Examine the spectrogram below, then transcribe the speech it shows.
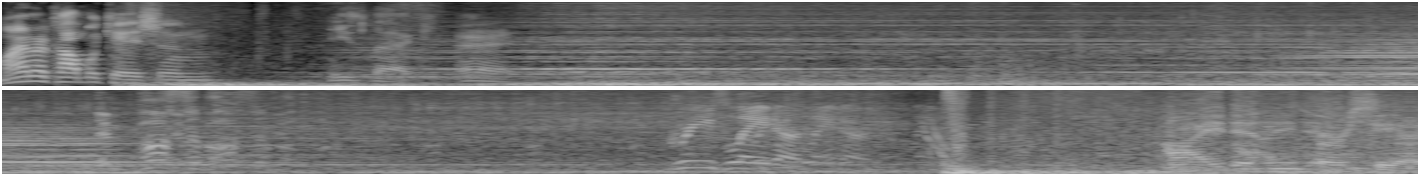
Minor complication. He's back. Alright. Impossible. Grieve later. Iden Versio.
